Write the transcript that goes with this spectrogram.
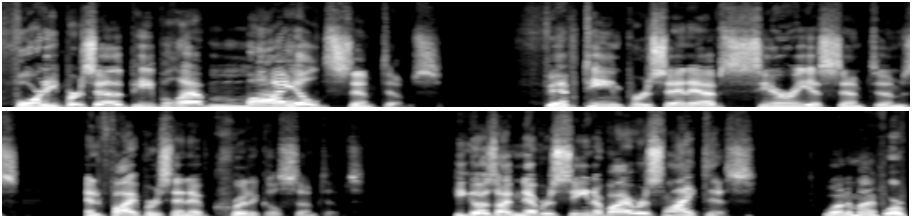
40% of the people have mild symptoms, 15% have serious symptoms, and 5% have critical symptoms. He goes, I've never seen a virus like this. One of my Where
